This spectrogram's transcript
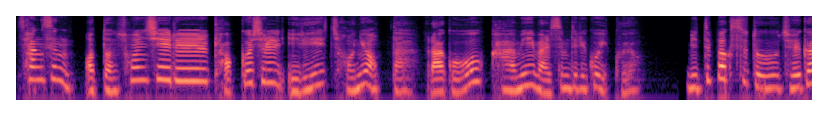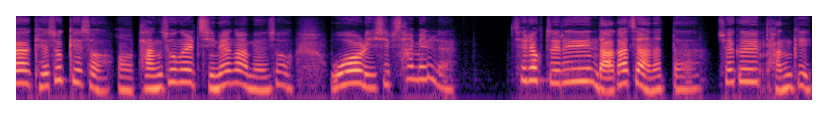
상승 어떤 손실을 겪으실 일이 전혀 없다라고 감히 말씀드리고 있고요. 미트박스도 제가 계속해서 어, 방송을 진행하면서 5월 23일 날 세력들은 나가지 않았다. 최근 단기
